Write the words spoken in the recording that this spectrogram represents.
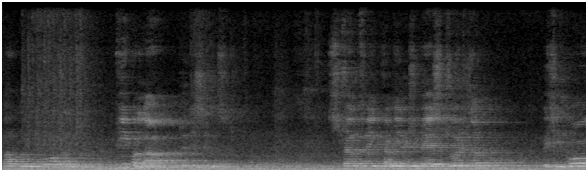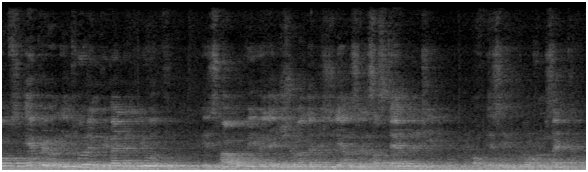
how important people are to this industry. Strengthening community-based tourism which involves everyone, including women and youth, is how we will ensure the resilience and sustainability of this important sector.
